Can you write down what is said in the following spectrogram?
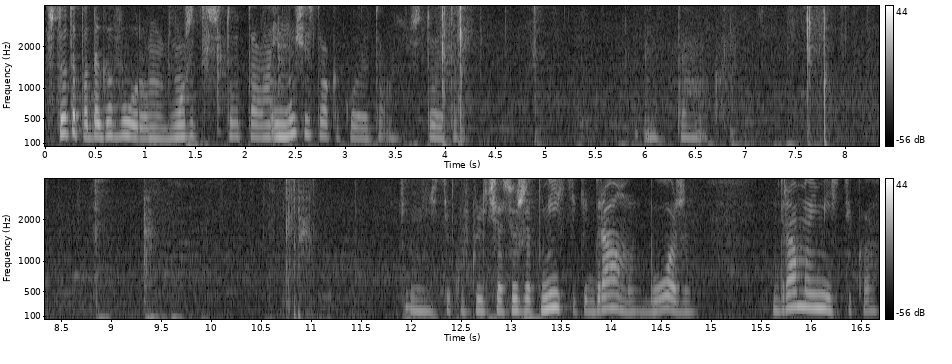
Что-то по договору, может что-то, имущество какое-то. Что это? Так. Мистику включая. Сюжет мистики, драмы. Боже. Драма и мистика.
